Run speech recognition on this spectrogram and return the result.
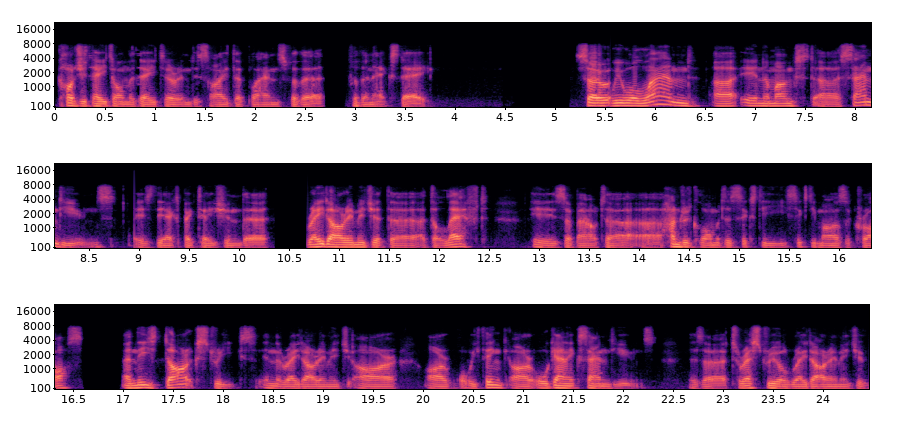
cogitate on the data and decide the plans for the for the next day. So we will land uh, in amongst uh, sand dunes is the expectation. The radar image at the at the left is about uh, 100 kilometers, 60 60 miles across, and these dark streaks in the radar image are are what we think are organic sand dunes. There's a terrestrial radar image of,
